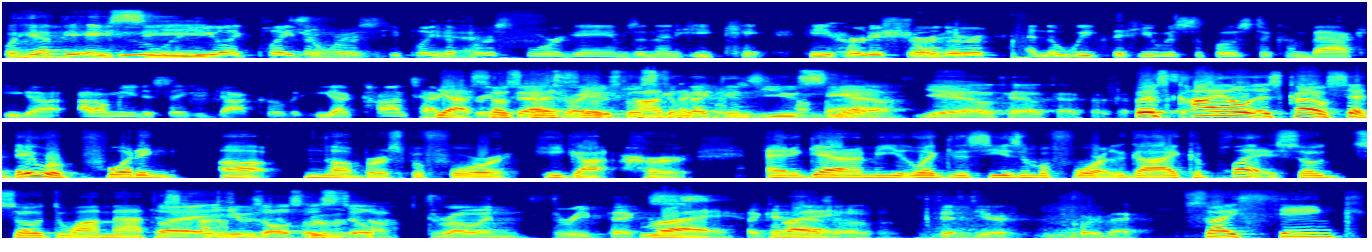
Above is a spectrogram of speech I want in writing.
Well, he had the two, AC. he like played the first he played the first four games and then he came, he hurt his Right. shoulder and the week that he was supposed to come back he got I don't mean to say he got COVID he got contact Yeah, so traced. it's gonna That's right. say He was supposed to come back against tracing. UC. Yeah. Yeah. Yeah. Okay. Okay. Okay. okay. But as That's- Kyle, as Kyle said, they were putting up numbers before he got hurt. And again, I mean, like the season before, the guy could play. So, so D'Wan Mathis, But he was also still himself. throwing three picks, Right, Again, right. as a fifth-year quarterback. So I think,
